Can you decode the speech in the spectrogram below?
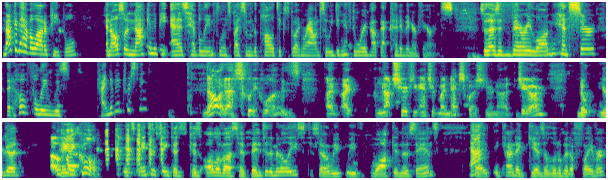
not going to have a lot of people and also not going to be as heavily influenced by some of the politics going around. So we didn't have to worry about that kind of interference. So that was a very long answer that hopefully was kind of interesting. No, it absolutely was. I, I I'm not sure if you answered my next question or not, Jr. Nope, you're good. Okay, And, uh, cool. It's interesting because because all of us have been to the Middle East, so we've we've walked in those sands. Ah. So it, it kind of gives a little bit of flavor.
